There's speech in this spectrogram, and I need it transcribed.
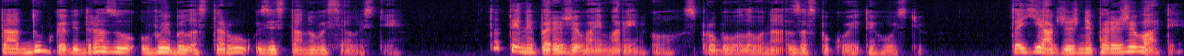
Та думка відразу вибила стару зі стану веселості. Та ти не переживай, Маринко, спробувала вона заспокоїти гостю. Та як же ж не переживати?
